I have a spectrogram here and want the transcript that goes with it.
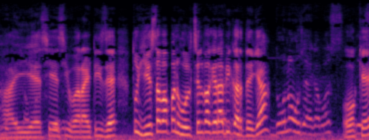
भाई। ऐसी ऐसी वराइटीज है। तो ये सब अपन होलसेल वगैरह भी करते हैं क्या? दोनों हो जाएगा बस okay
